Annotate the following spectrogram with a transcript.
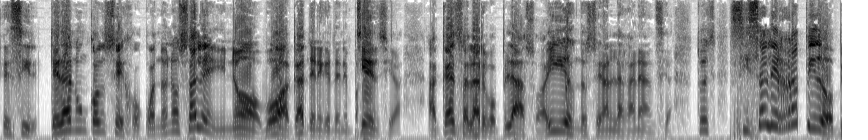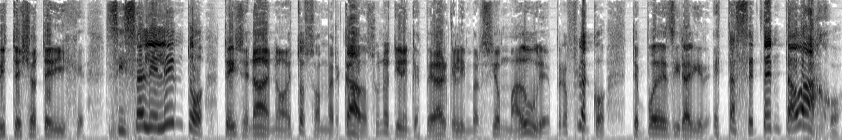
Es decir, te dan un consejo cuando no salen y no, vos acá tenés que tener paciencia. Acá es a largo plazo, ahí es donde se dan las ganancias. Entonces, si sale rápido, viste, yo te dije. Si sale lento, te dicen, ah, no, estos son mercados. Uno tiene que esperar que la inversión madure. Pero flaco, te puede decir alguien, está 70 abajo.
